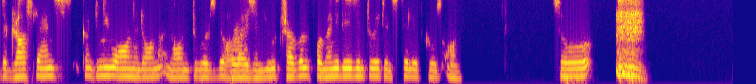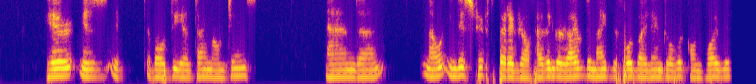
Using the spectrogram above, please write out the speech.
the grasslands continue on and on and on towards the horizon. You travel for many days into it and still it goes on. So here is it about the Altai Mountains. And uh, now in this fifth paragraph, having arrived the night before by Land Rover convoy with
